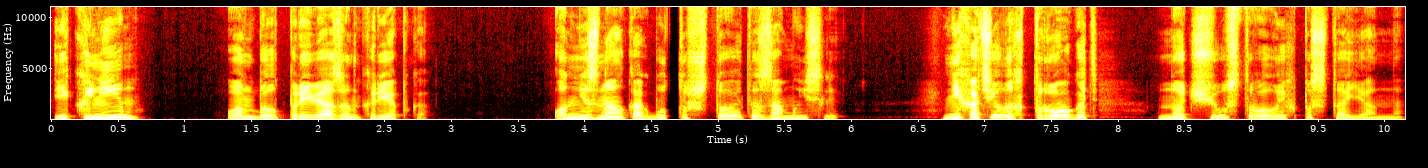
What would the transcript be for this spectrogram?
и к ним он был привязан крепко. Он не знал как будто, что это за мысли, не хотел их трогать, но чувствовал их постоянно.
